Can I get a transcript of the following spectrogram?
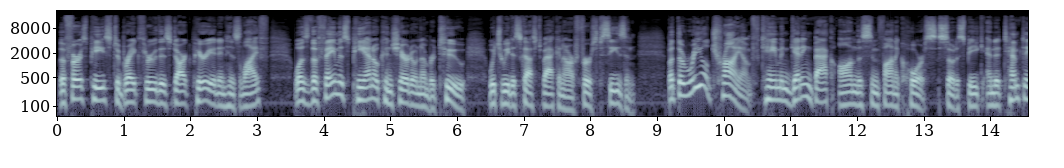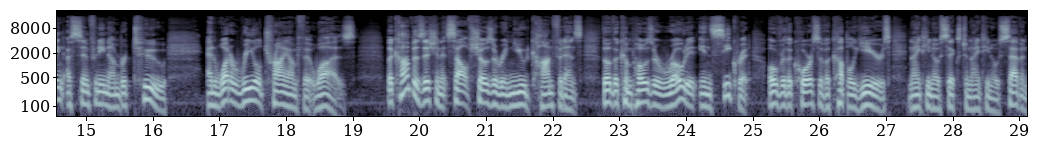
The first piece to break through this dark period in his life was the famous Piano Concerto No. 2, which we discussed back in our first season. But the real triumph came in getting back on the symphonic horse, so to speak, and attempting a symphony number two. And what a real triumph it was. The composition itself shows a renewed confidence, though the composer wrote it in secret over the course of a couple years, 1906 to 1907.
